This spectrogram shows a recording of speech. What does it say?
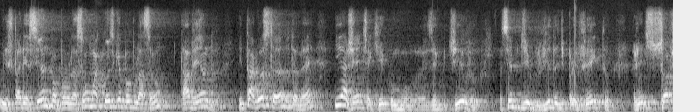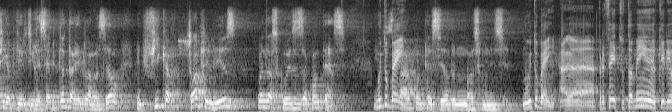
esclarecendo para a população uma coisa que a população está vendo e está gostando também. E a gente aqui, como executivo, eu sempre digo, vida de prefeito, a gente só fica, porque a gente recebe tanta reclamação, a gente fica só feliz quando as coisas acontecem. Muito bem. Está acontecendo no nosso município. Muito bem. Uh, prefeito, também eu queria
